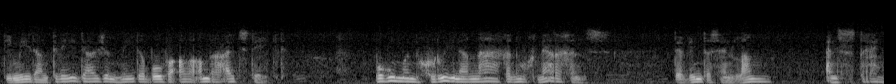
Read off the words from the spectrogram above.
die meer dan 2000 meter boven alle andere uitsteekt. Bomen groeien er nagenoeg nergens. De winters zijn lang en streng.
